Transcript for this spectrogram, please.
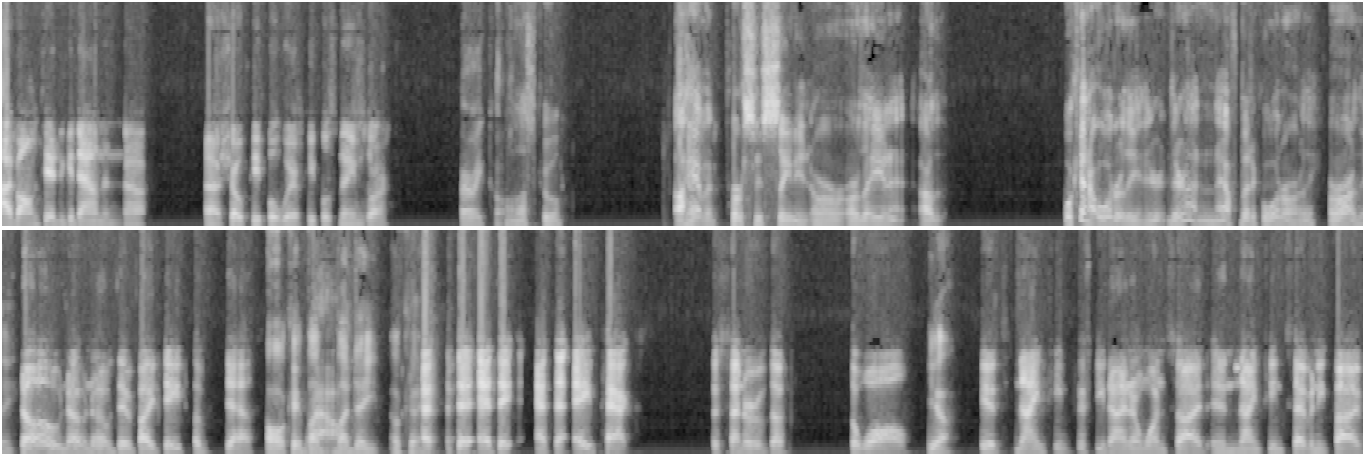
I volunteered to get down and uh, uh, show people where people's names are. Very cool. Well, that's cool. I haven't personally seen it. Or are they in? it? Are what kind of order are they in? They're, they're not in alphabetical order, are they? Or are they? No, no, no. They're by date of death. Oh, okay, by Wow. by date. Okay. at the at the at the apex, the center of the the wall. Yeah. It's 1959 on one side and 1975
